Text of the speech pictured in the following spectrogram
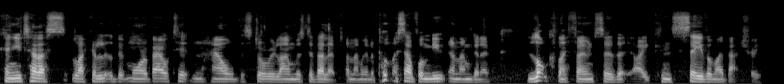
Can you tell us like a little bit more about it and how the storyline was developed? And I'm going to put myself on mute, and I'm going to lock my phone so that I can save on my battery.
